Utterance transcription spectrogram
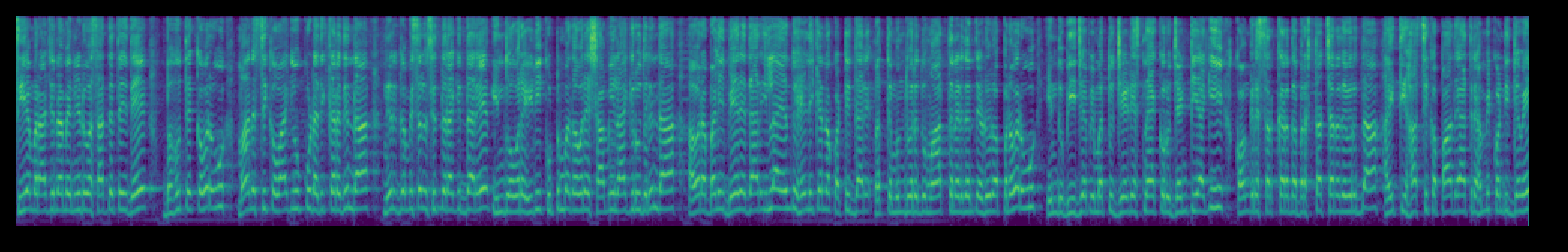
ಸಿಎಂ ರಾಜೀನಾಮೆ ನೀಡುವ ಸಾಧ್ಯತೆ ಇದೆ. ಬಹುತೇಕವರು ಮಾನಸಿಕವಾಗಿಯೂ ಕೂಡ ಅಧಿಕಾರದಿಂದ ನಿರ್ಗಮಿಸಲು ಸಿದ್ಧರಾಗಿದ್ದಾರೆ. ಇಂದು ಅವರ ಇಡೀ ಕುಟುಂಬದವರೇ ಶಾಮೀಲಾಗಿರುವುದರಿಂದ ಅವರ ಬಳಿ ಬೇರೆ ದಾರಿ ಇಲ್ಲ ಎಂದು ಹೇಳಿಕೆಯನ್ನು ಕೊಟ್ಟಿದ್ದಾರೆ. ಮತ್ತೆ ಮುಂದುವರೆದು ಮಾತನಾಡಿದಂತೆ ಯಡಿಯೂರಪ್ಪನವರು, ಇಂದು ಬಿಜೆಪಿ ಮತ್ತು ಜೆಡಿಎಸ್ ನಾಯಕರು ಜಂಟಿಯಾಗಿ ಕಾಂಗ್ರೆಸ್ ಸರ್ಕಾರದ ಭ್ರಷ್ಟಾಚಾರದ ವಿರುದ್ಧ ಐತಿಹಾಸಿಕ ಪಾದಯಾತ್ರೆ ಹಮ್ಮಿಕೊಂಡಿದ್ದೇವೆ.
